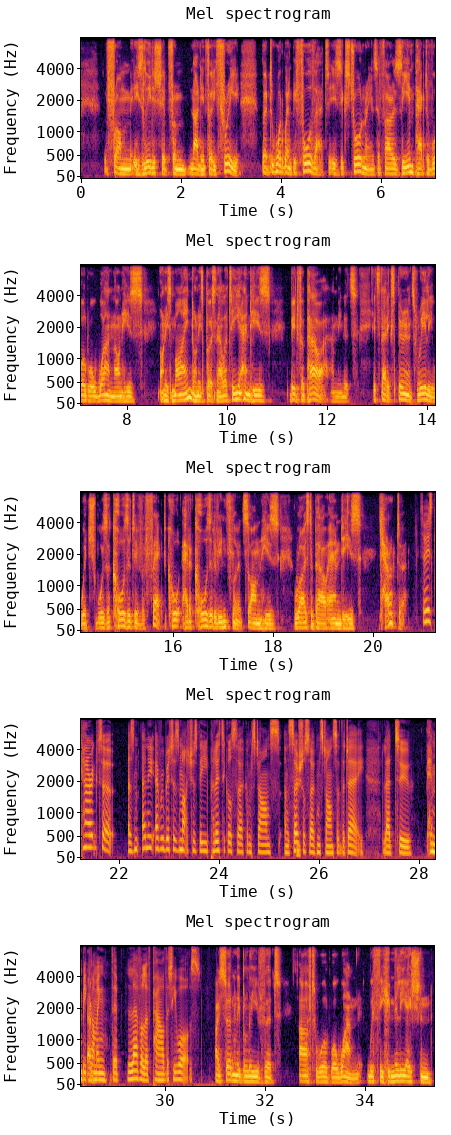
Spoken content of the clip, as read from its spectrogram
from his leadership from 1933. But what went before that is extraordinary insofar as the impact of World War One on his on his mind, on his personality, and his bid for power. I mean, it's it's that experience really which was a causative effect, had a causative influence on his rise to power and his character. So his character as any, every bit as much as the political circumstance and the social circumstance of the day led to him becoming the level of power that he was. I certainly believe that after World War One, with the humiliation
